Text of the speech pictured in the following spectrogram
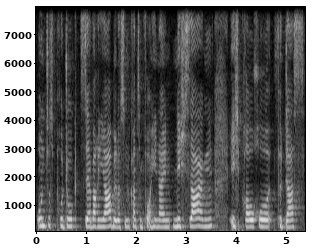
und das Produkt sehr variabel ist und du kannst im Vorhinein nicht sagen, ich brauche für das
